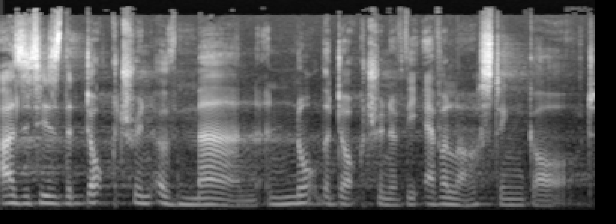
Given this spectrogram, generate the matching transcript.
as it is the doctrine of man and not the doctrine of the everlasting God.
